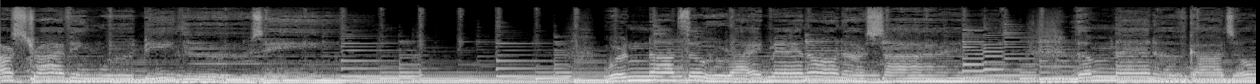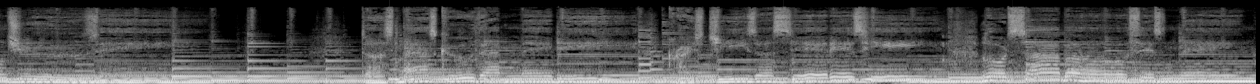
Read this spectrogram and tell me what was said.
our striving would be losing. Were not the right man on our side, the man of God's own choosing. Dost ask who that may be? Christ Jesus, it is He. Lord Sabaoth, His name,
